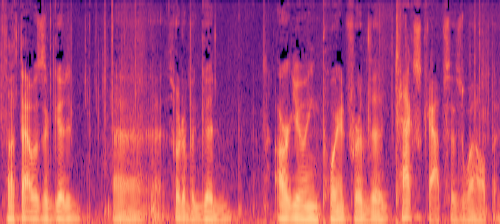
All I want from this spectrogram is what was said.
thought that was a good, uh, sort of a good arguing point for the tax caps as well, but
